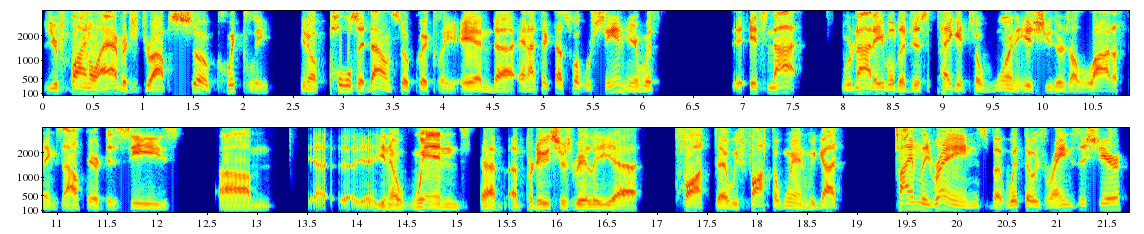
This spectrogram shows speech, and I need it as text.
your final average drops so quickly. You know, pulls it down so quickly, and uh, and I think that's what we're seeing here. With it's not we're not able to just peg it to one issue. There's a lot of things out there: disease, um, uh, you know, wind uh, uh, producers really uh, fought. Uh, we fought the wind. We got timely rains, but with those rains this year,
